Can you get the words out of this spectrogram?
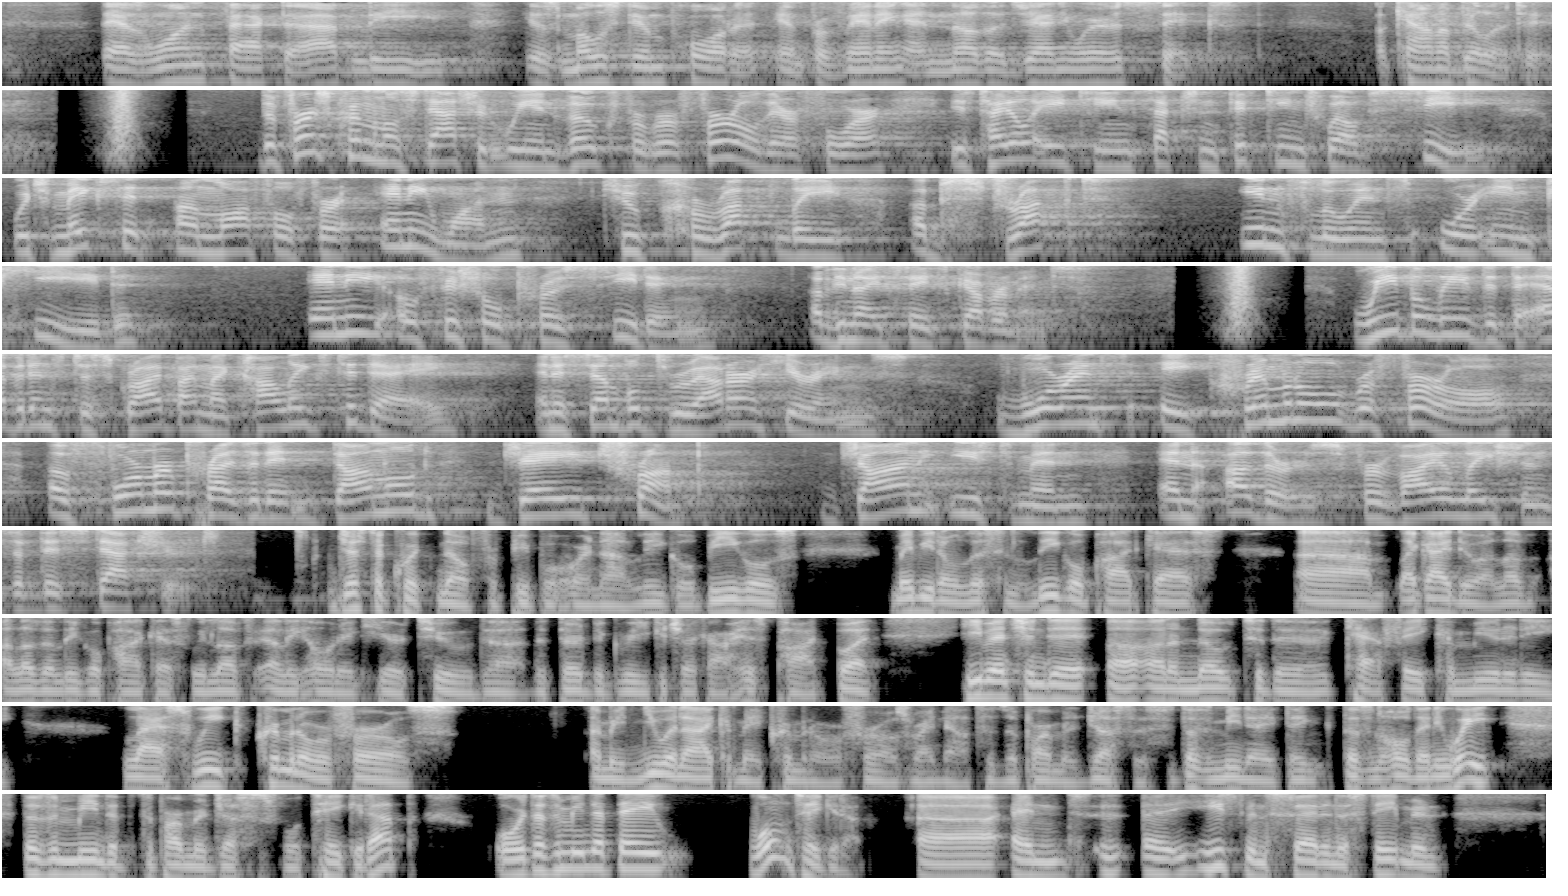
there's one factor I believe is most important in preventing another January 6th accountability. The first criminal statute we invoke for referral, therefore, is Title 18, Section 1512C, which makes it unlawful for anyone to corruptly obstruct, influence, or impede any official proceeding of the United States government. We believe that the evidence described by my colleagues today and assembled throughout our hearings warrants a criminal referral of former President Donald J. Trump, John Eastman, and others for violations of this statute. Just a quick note for people who are not legal beagles, maybe don't listen to legal podcasts um, like I do. I love I love the legal podcast. We love Elie Honig here too. The the third degree. You can check out his pod. But he mentioned it uh, on a note to the cafe community last week. Criminal referrals. I mean, you and I can make criminal referrals right now to the Department of Justice. It doesn't mean anything. It doesn't hold any weight. It doesn't mean that the Department of Justice will take it up, or it doesn't mean that they won't take it up. Uh, and uh, Eastman said in a statement,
